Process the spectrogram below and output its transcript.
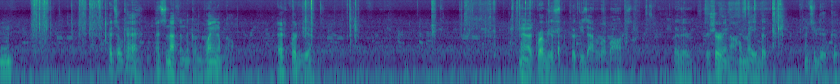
Mm. It's okay. It's nothing to complain about. That's pretty good. Yeah, it's probably just cookies out of a box. Because they're, they're surely not homemade, but it's a good cookie.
